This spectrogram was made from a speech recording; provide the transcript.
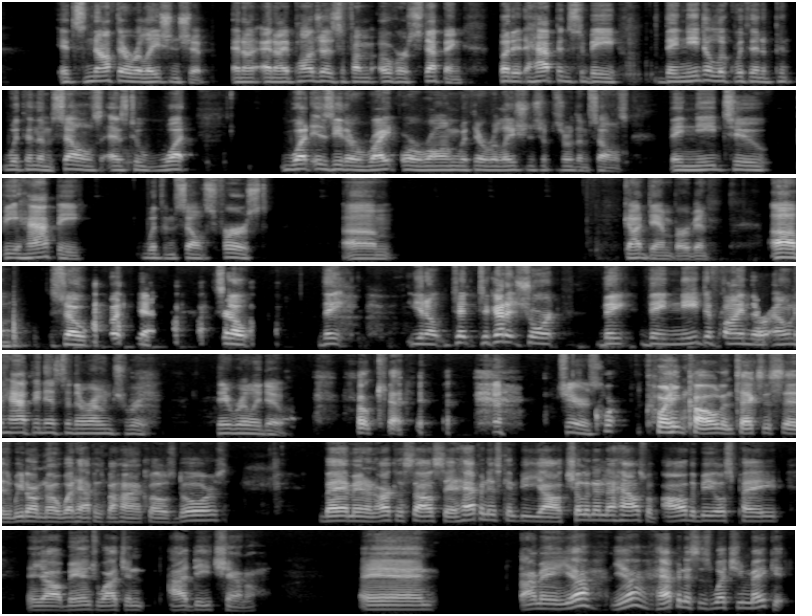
it's not their relationship and i and i apologize if i'm overstepping but it happens to be they need to look within within themselves as to what what is either right or wrong with their relationships or themselves. They need to be happy with themselves first um goddamn bourbon. Um so but yeah so they you know to, to cut it short they they need to find their own happiness and their own truth they really do Okay. Cheers. Qu- Queen Cole in Texas says, We don't know what happens behind closed doors. Badman in Arkansas said, Happiness can be y'all chilling in the house with all the bills paid and y'all binge watching ID channel. And I mean, yeah, yeah, happiness is what you make it.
